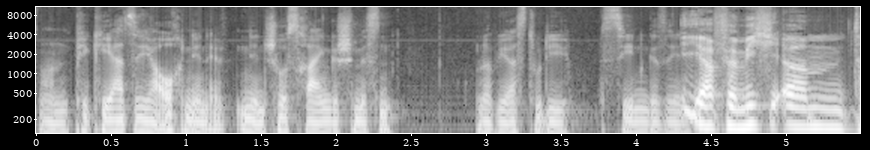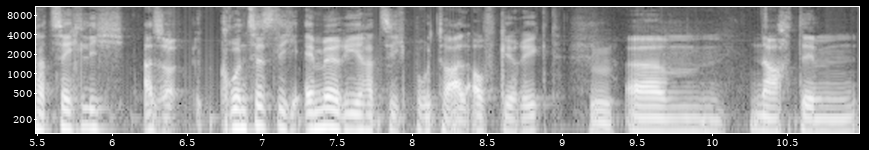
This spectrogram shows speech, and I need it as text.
Und Piquet hat sich ja auch in den, in den Schuss reingeschmissen. Oder wie hast du die Szenen gesehen? Ja, für mich ähm, tatsächlich, also grundsätzlich Emery hat sich brutal aufgeregt hm. ähm, nach, dem,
